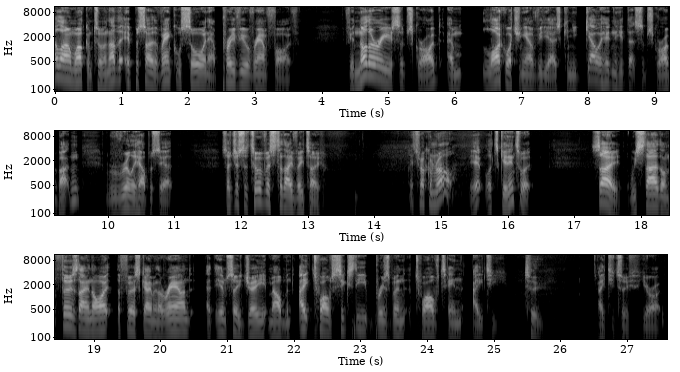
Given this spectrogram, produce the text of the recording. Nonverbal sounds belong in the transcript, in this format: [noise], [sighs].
Hello and welcome to another episode of Ankle Sore and our preview of round five. If you're not already subscribed and like watching our videos, can you go ahead and hit that subscribe button? It will really help us out. So just the two of us today, Vito. Let's rock and roll. Yep, let's get into it. So we started on Thursday night, the first game of the round at the MCG, Melbourne 8 12 60, Brisbane 12 10 80. Two. 82, you're right.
